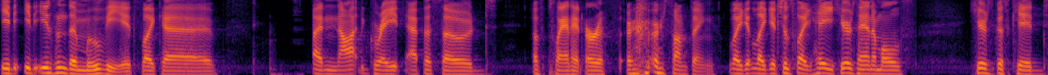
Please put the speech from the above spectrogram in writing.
it it isn't a movie. It's like a a not great episode of Planet Earth or, or something. Like like it's just like, hey, here's animals, here's this kid.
